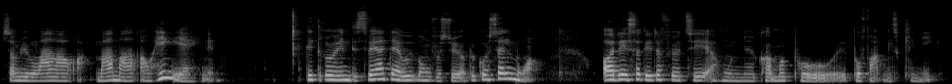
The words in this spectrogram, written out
som jo er meget, meget, meget afhængig af hende. Det driver hende desværre derud, hvor hun forsøger at begå selvmord. Og det er så det, der fører til, at hun øh, kommer på, øh, på Frankens klinik.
